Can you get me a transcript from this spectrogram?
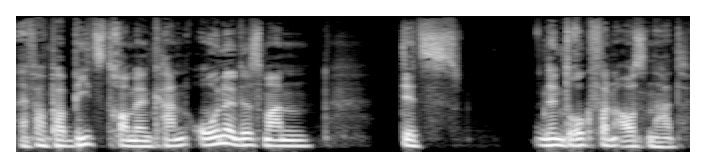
einfach ein paar Beats trommeln kann, ohne dass man jetzt einen Druck von außen hat.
